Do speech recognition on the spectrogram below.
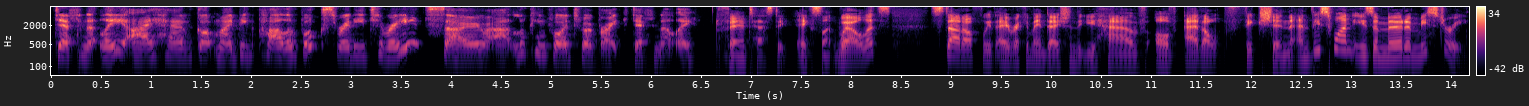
Definitely. I have got my big pile of books ready to read. So, uh, looking forward to a break, definitely. Fantastic. Excellent. Well, let's start off with a recommendation that you have of adult fiction, and this one is a murder mystery.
